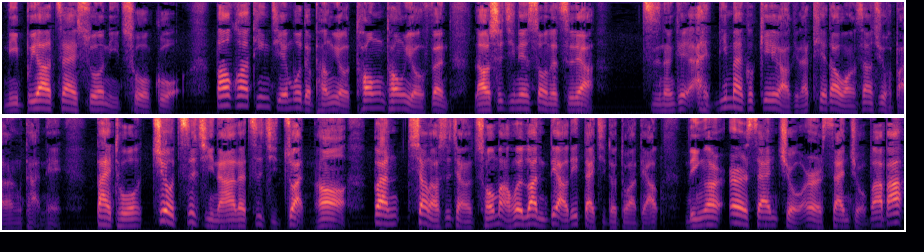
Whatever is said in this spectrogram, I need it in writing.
你不要再说你错过，包括听节目的朋友，通通有份。老师今天送的资料。只能给哎，你买个 G 稿给他贴到网上去，把人谈呢。拜托，就自己拿了自己赚啊，不然像老师讲的，筹码会乱掉。你逮几多多条？零二二三九二三九八八，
